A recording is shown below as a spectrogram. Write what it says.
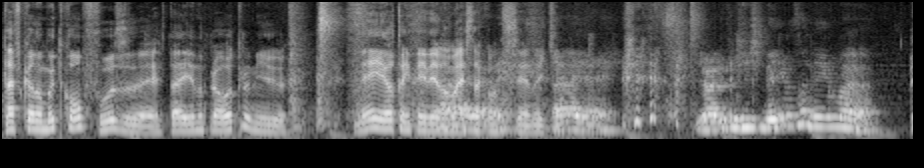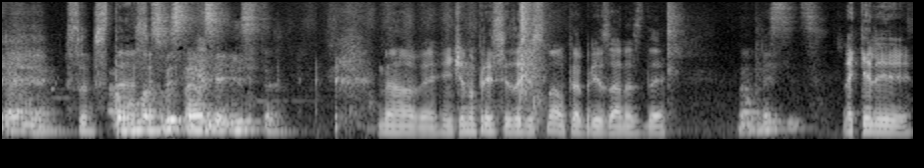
Tá ficando muito confuso, velho. Tá indo pra outro nível. Nem eu tô entendendo ai, mais o que tá acontecendo aqui. Ai, ai. E olha que a gente nem usa nenhuma é, substância. Uma substância ilícita. Não, velho. A gente não precisa disso não pra brisar nas ideias. Não precisa. Daquele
